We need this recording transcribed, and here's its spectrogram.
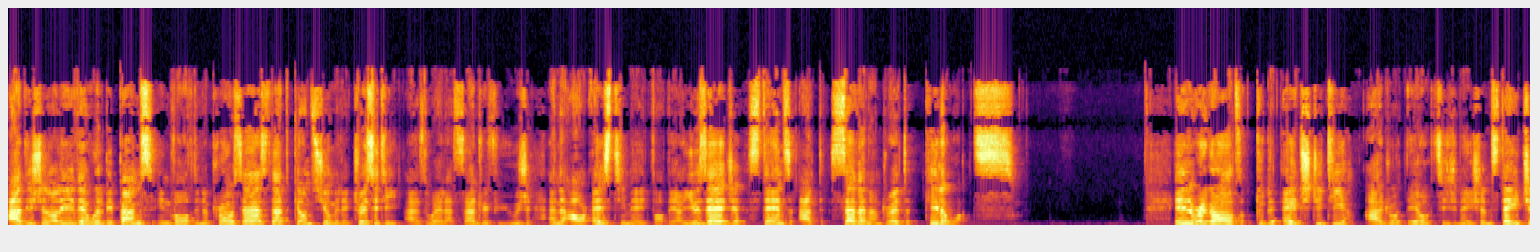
Additionally, there will be pumps involved in the process that consume electricity, as well as centrifuge, and our estimate for their usage stands at 700 kilowatts. In regards to the HDT hydrodeoxygenation stage,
